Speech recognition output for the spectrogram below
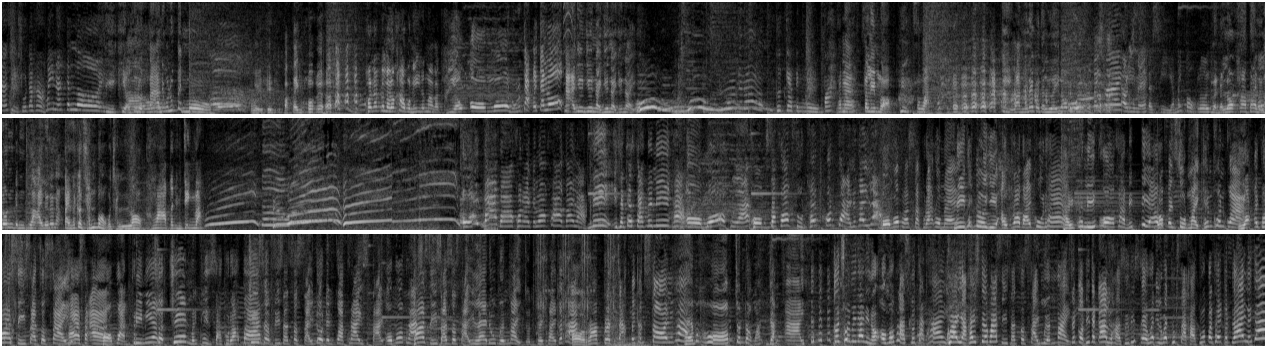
นะสี่ชุดอะค่ะ ไม่นัดกันเลย สีเขียวสะดุดตานึกว่าลูกแตงโมอุ้ยบักแตงโมเลยเขานัดกันมาแล้วเข้าวันนี้ฉันมากับเขียวโอโมหนูรู้จักไหมจ๊ะลูกอะยืนยืนหน่อยยืนหน่อยยืนหน่อยคือแกเป็นงูปะทำไมสลิมเหรอหึสวัสดิ์ กี่วันมันได้กว่าจะเลื้อยรอบวงอะไม่ใช่ เอาดีไหม แต่สีอะไม่ตกเลย เหมือนมันลอกคราบได้นะย่นเป็นลายเลยนั่นน่ะแต่ถ้าเกิดฉันบอกว่าฉันลอกคราบได้จริงๆล่ะ โอ้ยบ้าบอ คนอะไรจะลอกคราบได้ล่ะ นี่อีฉันแค่ซักด้วยนี่ค่ะ โอโมพลัสผมซักฟอกสูตรเข้มข้นกว่ายังไงล่ะ โอโมพลัสซากุระโรแมนมีเทคโนโลยีอัลตร้าไบท์คูณ5ใช้แค่นี้พอค่ะนิดเดียวเพราะเป็นสูตรใหม่เข้มข้นกว่า ล็อกให้ผ้าสีสันสดใสผ้าสะอาดหอมหวานพรีเมียมสดชื่นเหมือนกลิ่นซากุระบานที่เสิร์ฟสีสันสดใสโดดเด่นกว่าใครสไตล์โอโมพลัสผ้าสีสันสดใสและดูเหมือนใหม่ จนใครๆก็ทักออร่าประจักษ์ไปทั้งซอยเลยค่ะแถมหอมจนดอกไม้ยังอาย ก็ช่วยไม่ได้นี่เนาะโอโมพลัสก็จัดให้ ใครอยากให้เสื้อผ้าสีสันสดใสเหมือนใหม่ จะกดที่ตะกร้าหรือหาซื้อที่เซเว่นอีเลเวนทุกสาขาทั่วประเทศก็ได้เลยค่ะ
